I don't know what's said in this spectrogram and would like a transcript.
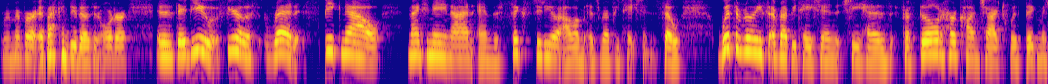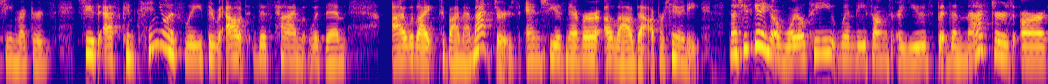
remember if I can do those in order. It is debut, Fearless, Red, Speak Now, 1989, and the sixth studio album is Reputation. So with the release of Reputation, she has fulfilled her contract with Big Machine Records. She She's asked continuously throughout this time with them, I would like to buy my masters, and she has never allowed that opportunity. Now she's getting a royalty when these songs are used, but the masters are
